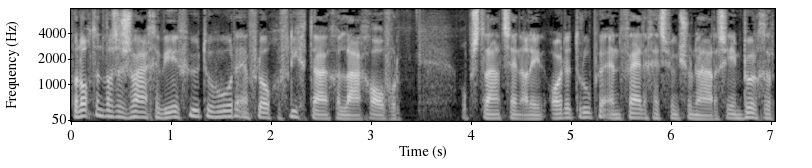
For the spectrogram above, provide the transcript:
Vanochtend was er zwaar geweervuur te horen en vlogen vliegtuigen laag over. Op straat zijn alleen ordentroepen en veiligheidsfunctionarissen in burger.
